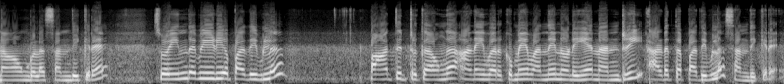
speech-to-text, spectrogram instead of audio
நான் உங்களை சந்திக்கிறேன். ஸோ இந்த வீடியோ பதிவில் பார்த்துட்ருக்கவங்க அனைவருக்குமே வந்து என்னுடைய நன்றி. அடுத்த பதிவில் சந்திக்கிறேன்.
